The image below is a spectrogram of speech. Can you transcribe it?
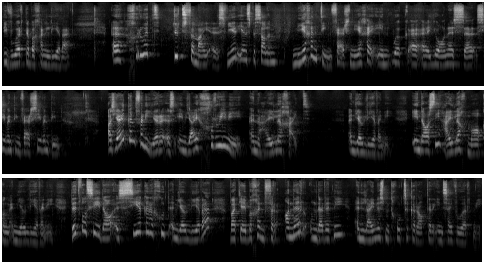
die woord te begin lewe. 'n Groot toets vir my is weer eens Psalm 19 vers 9 en ook uh, uh, Johannes uh, 17 vers 17. As jy 'n kind van die Here is en jy groei nie in heiligheid in jou lewe nie, en daar's nie heiligmaking in jou lewe nie. Dit wil sê daar is sekere goed in jou lewe wat jy begin verander omdat dit nie in lyn is met God se karakter en sy woord nie.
